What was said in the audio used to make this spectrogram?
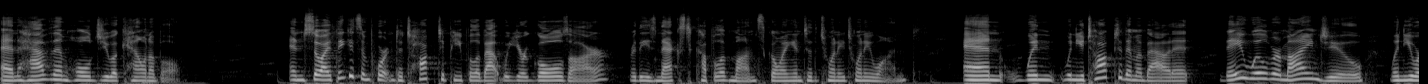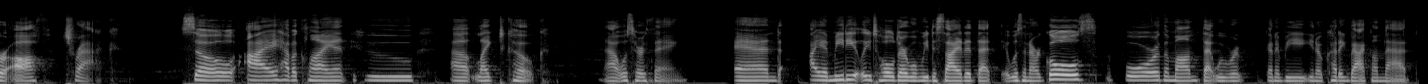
and have them hold you accountable. And so I think it's important to talk to people about what your goals are for these next couple of months going into the 2021. And when when you talk to them about it, they will remind you when you are off track. So I have a client who uh, liked Coke. That was her thing. And I immediately told her when we decided that it was in our goals for the month that we were going to be, you know, cutting back on that.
